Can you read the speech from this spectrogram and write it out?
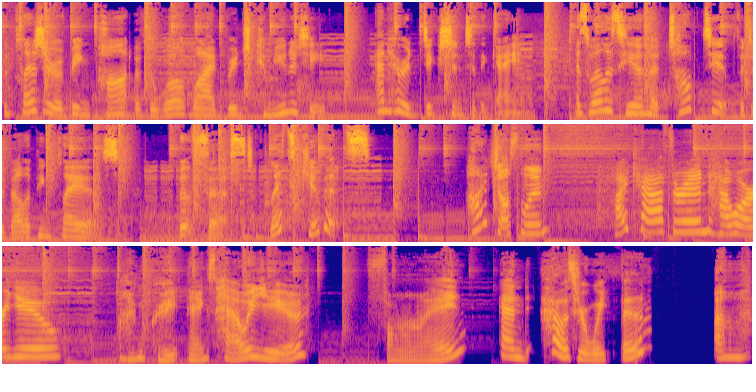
the pleasure of being part of the worldwide bridge community, and her addiction to the game, as well as hear her top tip for developing players. But first, let's kibitz. Hi, Jocelyn. Hi, Catherine. How are you? I'm great, thanks. How are you? Fine. And how's your week been? Um,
